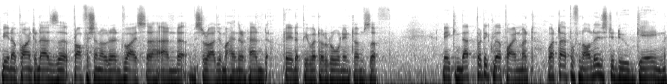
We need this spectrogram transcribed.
being appointed as a professional advisor, and uh, Mr. Rajamahendran had played a pivotal role in terms of making that particular appointment. What type of knowledge did you gain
